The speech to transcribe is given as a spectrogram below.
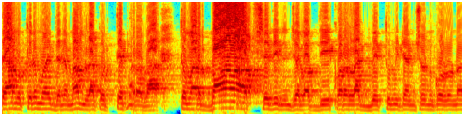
কেমতের ময়দানে মামলা করতে পারো না। তোমার বাপ সেদিন জবাব দিয়ে করা লাগবে, তুমি টেনশন করো না।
